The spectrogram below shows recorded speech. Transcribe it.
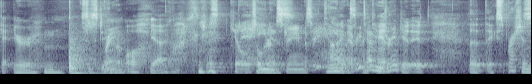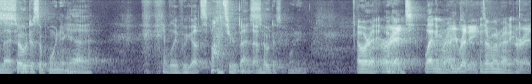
get your mm, Sustain. brain. Oh, Yeah. just kill children's Heinous. dreams. time. Every time you drink it, it the, the expression that so disappointing. yeah. Can't believe we got sponsored by them. So disappointing. All right. All okay. right. Lightning round. Are you ready? Is everyone ready? All right.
